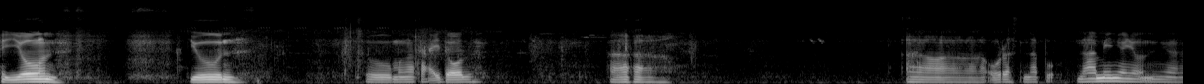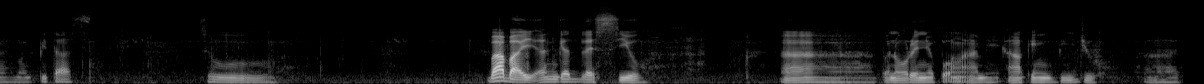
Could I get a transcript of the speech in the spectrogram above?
Ayun. Yun. So mga ka-idol, ah ah, oras na po namin ngayon nga magpitas. So bye-bye and God bless you. Ah panoorin nyo po ang aming aking video. At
